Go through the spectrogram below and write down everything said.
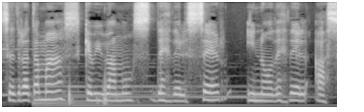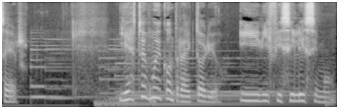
se trata más que vivamos desde el ser y no desde el hacer. Y esto es muy contradictorio y dificilísimo,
